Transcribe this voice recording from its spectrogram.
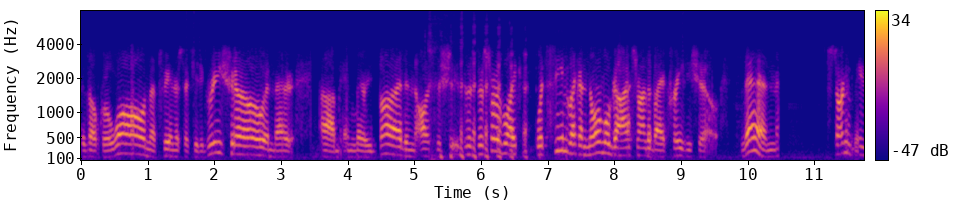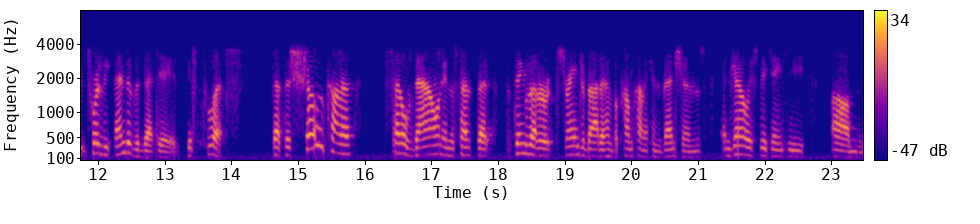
the Velcro wall, and the 360 degree show, and there, um, and Larry Bud, and all the sh- there's, there's sort of like what seemed like a normal guy surrounded by a crazy show. Then, starting towards the end of the decade, it flips. That the show kind of settles down in the sense that the things that are strange about it have become kind of conventions. And generally speaking, he, um,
